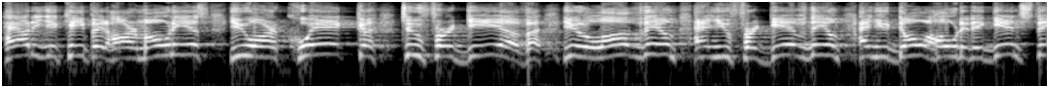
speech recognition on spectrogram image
How do you keep it harmonious? You are quick to forgive. You love them and you forgive them and you don't hold it against them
